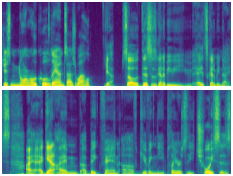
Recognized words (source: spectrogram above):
just normal cooldowns as well. Yeah. So this is going to be it's going to be nice. I again, I'm a big fan of giving the players the choices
